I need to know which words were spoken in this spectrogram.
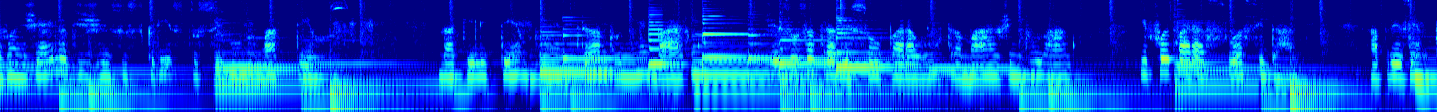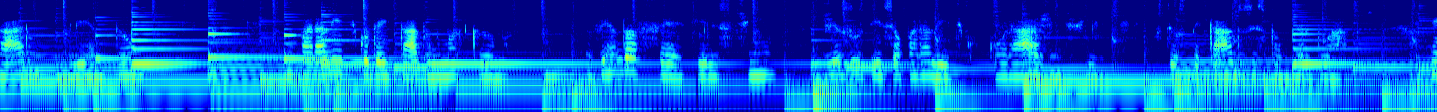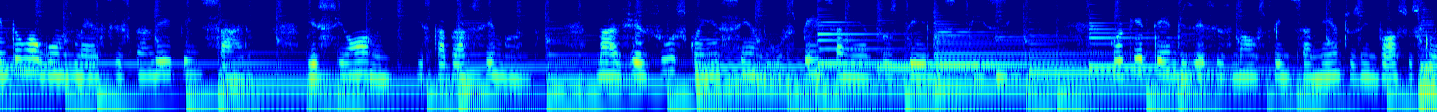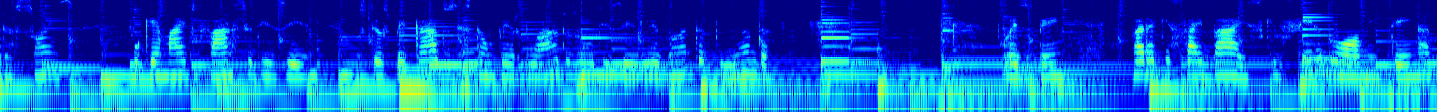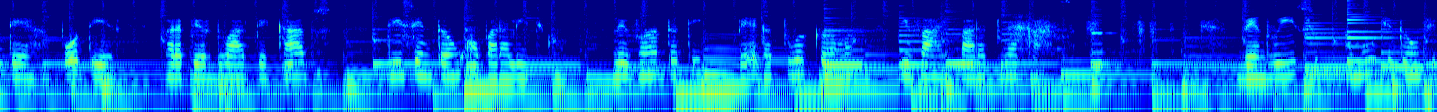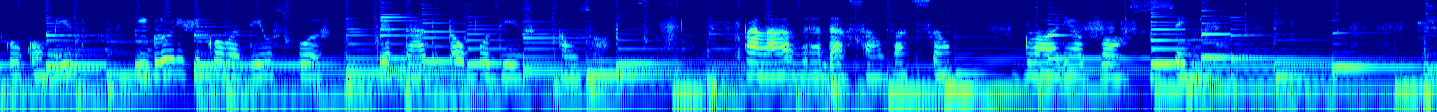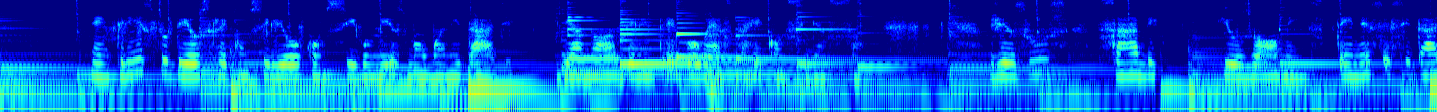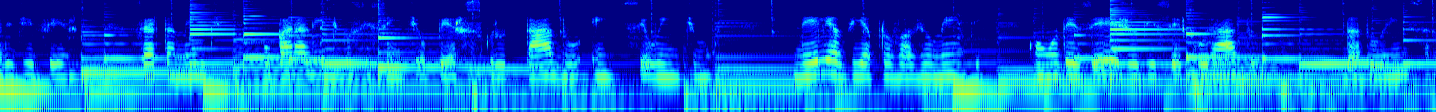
Evangelho de Jesus Cristo segundo Mateus. Naquele tempo, entrando em um barco, Jesus atravessou para a outra margem do lago e foi para a sua cidade. Apresentaram-lhe então um paralítico deitado numa cama. Vendo a fé que eles tinham, Jesus disse ao paralítico: Coragem, filho, os teus pecados estão perdoados. Então alguns mestres da lei pensaram: esse homem está blasfemando. Mas Jesus, conhecendo os pensamentos deles, disse: Por que tendes esses maus pensamentos em vossos corações? O que é mais fácil dizer: Os teus pecados estão perdoados, ou dizer: Levanta-te e anda? Pois bem, para que saibais que o Filho do Homem tem na terra poder para perdoar pecados, disse então ao paralítico: Levanta-te, pega a tua cama e vai para a tua casa. Vendo isso, a multidão ficou com medo e glorificou a Deus por ter dado tal poder aos homens. Palavra da salvação Glória a vós, Senhor. Em Cristo, Deus reconciliou consigo mesmo a humanidade e a nós Ele entregou esta reconciliação. Jesus sabe que os homens têm necessidade de ver. Certamente, o paralítico se sentiu perscrutado em seu íntimo. Nele havia provavelmente com o desejo de ser curado da doença,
